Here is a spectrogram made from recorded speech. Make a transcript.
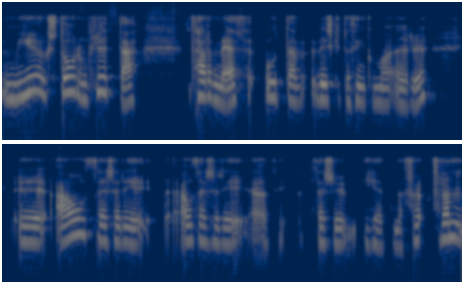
mjög stórum hluta þar með út af viðskiptaþingum og öðru eh, á þessari, á þessari þessu hérna, fram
